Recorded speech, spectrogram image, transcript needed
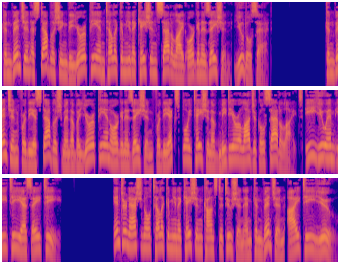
Convention establishing the European Telecommunications Satellite Organization Eutelsat Convention for the establishment of a European Organization for the Exploitation of Meteorological Satellites EUMETSAT International Telecommunication Constitution and Convention ITU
